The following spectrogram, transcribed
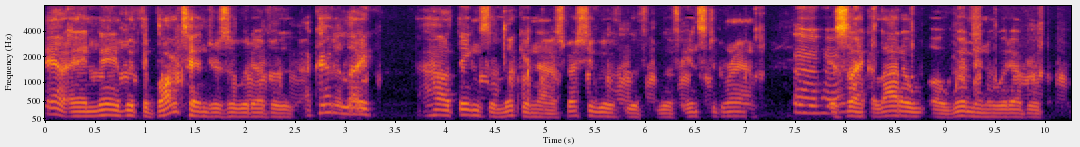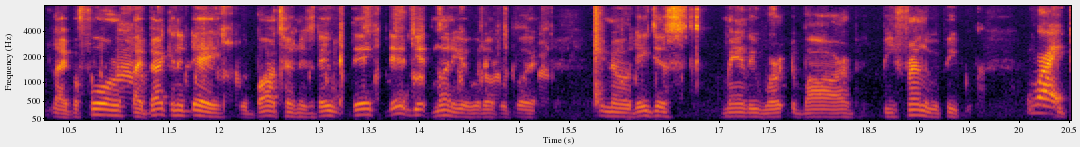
Yeah, and then with the bartenders or whatever, I kind of like how things are looking now, especially with with with Instagram. Mhm. It's like a lot of uh, women or whatever. Like before, like back in the day with bartenders, they they they get money or whatever, but you know they just mainly work the bar, be friendly with people. Right.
